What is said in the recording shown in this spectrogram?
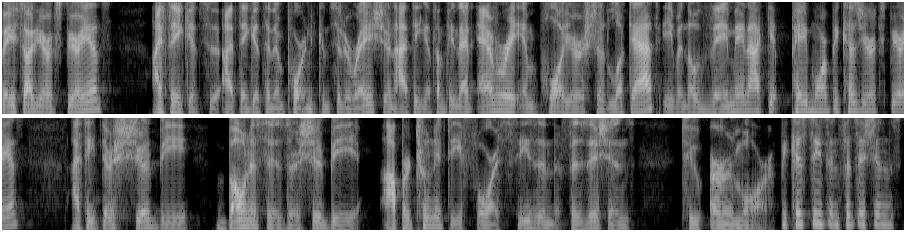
based on your experience? I think it's I think it's an important consideration. I think it's something that every employer should look at, even though they may not get paid more because of your experience. I think there should be bonuses. There should be opportunity for seasoned physicians to earn more because seasoned physicians,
